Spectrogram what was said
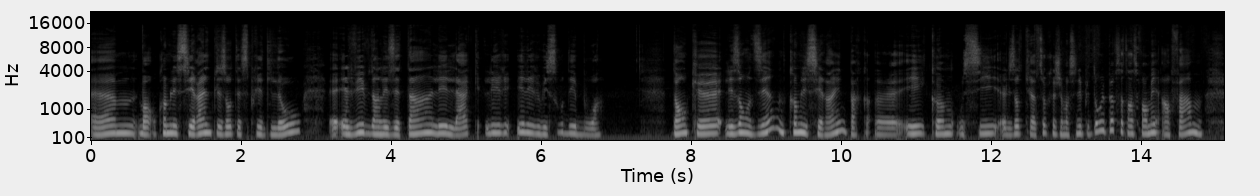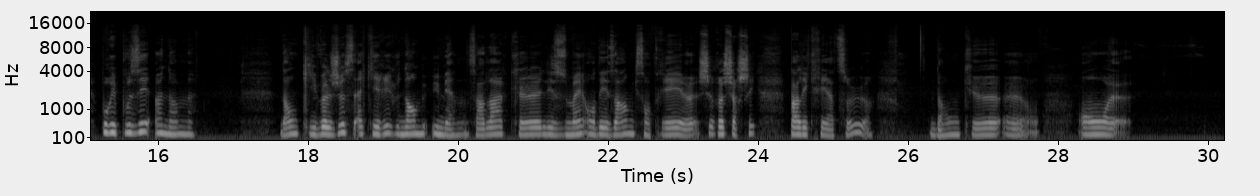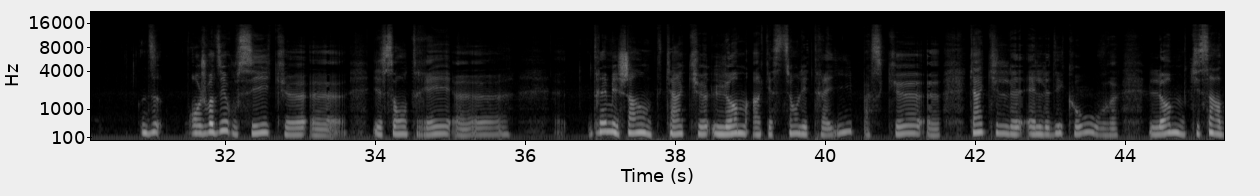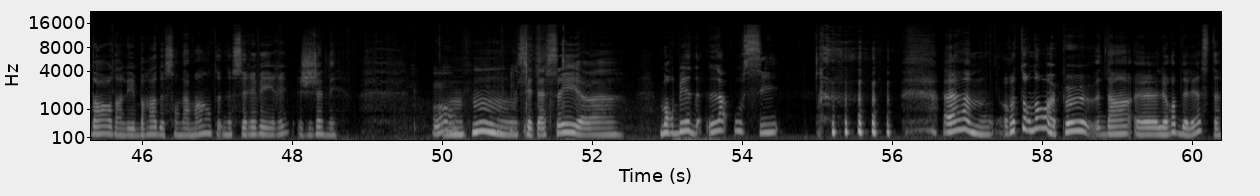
Euh, bon, comme les sirènes et les autres esprits de l'eau, euh, elles vivent dans les étangs, les lacs et les ruisseaux des bois. Donc, les ondines, comme les sirènes, et comme aussi les autres créatures que j'ai mentionnées plus tôt, ils peuvent se transformer en femmes pour épouser un homme. Donc, ils veulent juste acquérir une âme humaine. Ça a l'air que les humains ont des âmes qui sont très euh, recherchées par les créatures. Donc, euh, euh, on, Je vais dire aussi qu'ils sont très très méchante quand que l'homme en question les trahit parce que euh, quand elle le découvre, l'homme qui s'endort dans les bras de son amante ne se réveillerait jamais. Oh. Mhm, c'est assez euh, morbide là aussi. Euh, retournons un peu dans l'Europe de l'Est.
